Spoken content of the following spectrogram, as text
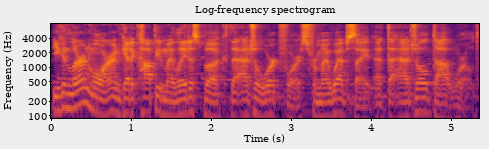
You can learn more and get a copy of my latest book, The Agile Workforce, from my website at theagile.world.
